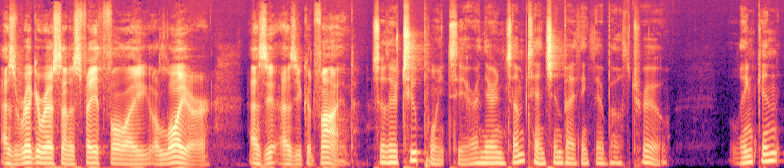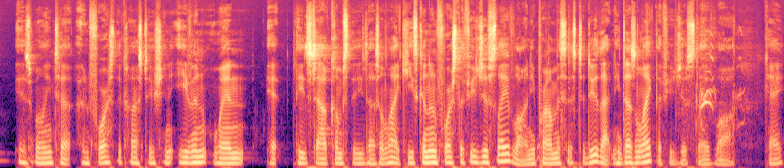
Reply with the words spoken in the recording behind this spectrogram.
as rigorous and as faithful a, a lawyer as as you could find. So there are two points here, and they're in some tension, but I think they're both true. Lincoln is willing to enforce the Constitution even when it leads to outcomes that he doesn't like. He's going to enforce the fugitive slave law, and he promises to do that, and he doesn't like the fugitive slave law. Okay?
